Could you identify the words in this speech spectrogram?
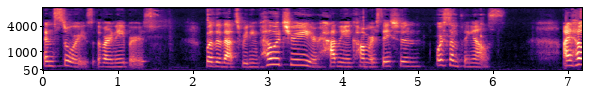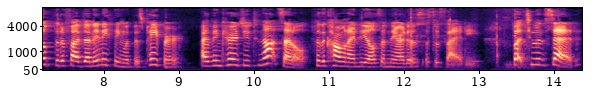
and stories of our neighbors, whether that's reading poetry or having a conversation or something else. I hope that if I've done anything with this paper, I've encouraged you to not settle for the common ideals and narratives of society, but to instead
